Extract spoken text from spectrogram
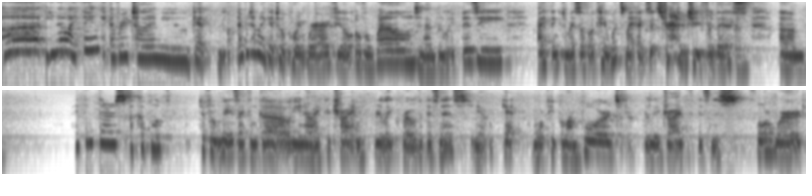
Uh, you know, I think every time you get, every time I get to a point where I feel overwhelmed and I'm really busy, I think to myself, okay, what's my exit strategy for this? Mm-hmm. Um, I think there's a couple of different ways I can go. You know, I could try and really grow the business, you know, get more people on board, sort of really drive the business forward.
